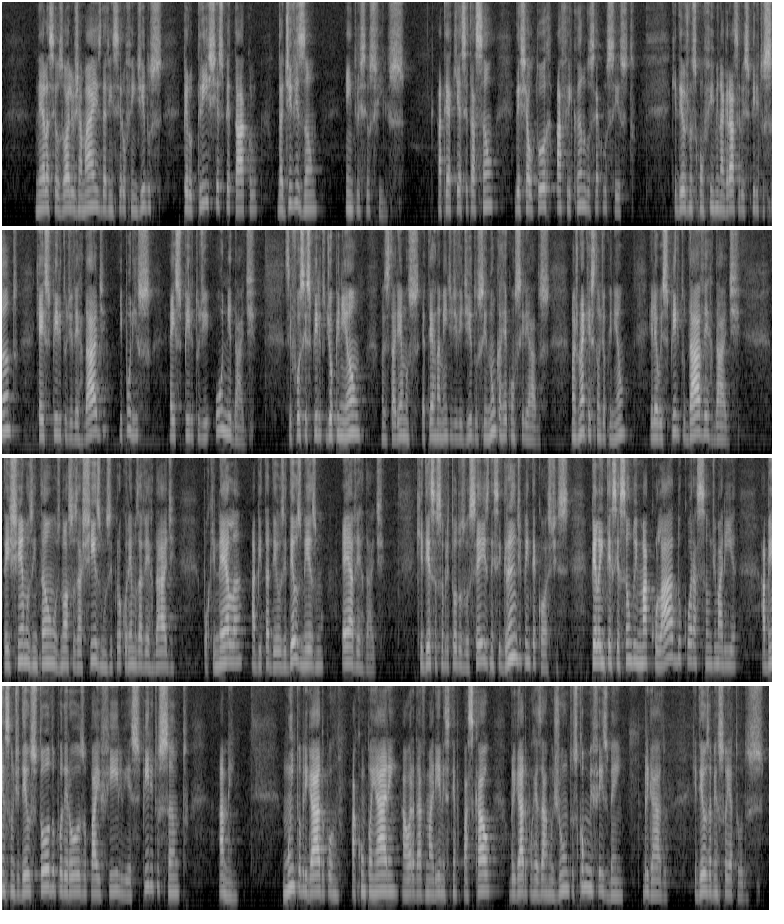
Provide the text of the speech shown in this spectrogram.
Nela seus olhos jamais devem ser ofendidos pelo triste espetáculo da divisão entre os seus filhos. Até aqui a citação deste autor africano do século VI. Que Deus nos confirme na graça do Espírito Santo, que é espírito de verdade e, por isso, é espírito de unidade. Se fosse espírito de opinião, nós estaríamos eternamente divididos e nunca reconciliados. Mas não é questão de opinião, ele é o espírito da verdade. Deixemos então os nossos achismos e procuremos a verdade, porque nela habita Deus e Deus mesmo é a verdade que desça sobre todos vocês nesse grande Pentecostes, pela intercessão do Imaculado Coração de Maria, a bênção de Deus Todo-Poderoso, Pai, Filho e Espírito Santo. Amém. Muito obrigado por acompanharem a hora da Ave Maria nesse tempo pascal. Obrigado por rezarmos juntos, como me fez bem. Obrigado. Que Deus abençoe a todos.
